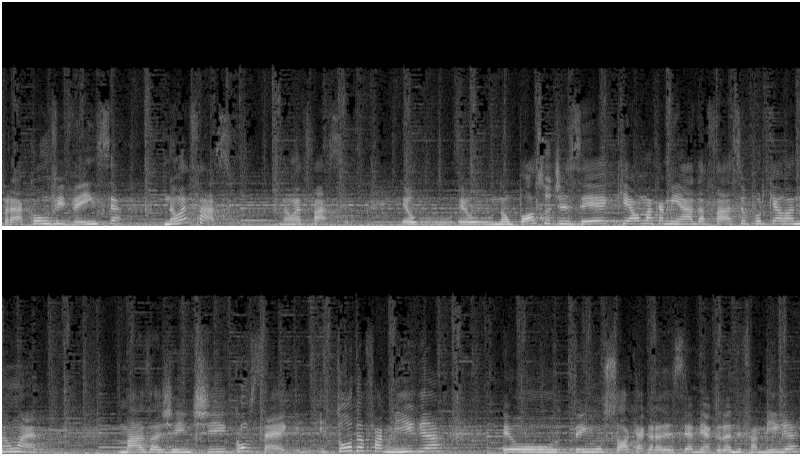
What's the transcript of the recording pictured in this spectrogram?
para convivência. Não é fácil, não é fácil. Eu, eu não posso dizer que é uma caminhada fácil porque ela não é mas a gente consegue. E toda a família, eu tenho só que agradecer a minha grande família,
